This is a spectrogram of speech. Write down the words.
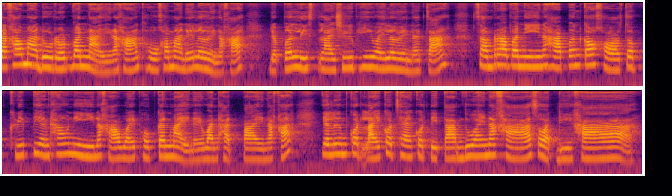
จะเข้ามาดูรถวันไหนนะคะ โทรเข้ามาได้เลยนะคะ เดี๋ยวเปิ้ลลิสต์รายชื่อพี่ไว้เลยนะจ๊ะสำหรับวันนี้นะคะ เปิ้ลก็ขอจบคลิปเพียงเท่านี้นะคะ ไว้พบกันใหม่ในวันถัดไปนะคะ อย่าลืมกดไลค์กดแชร์กดติดตามด้วยนะคะ สวัสดีค่ะ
